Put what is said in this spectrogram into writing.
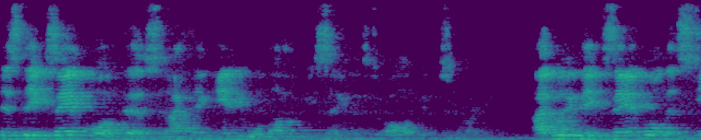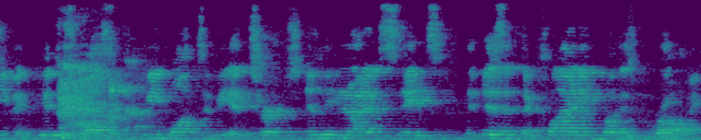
is the example of this. And I think Andy will love me saying this to all of you this morning. I believe the example that Stephen gives to us if we want to be a church in the United States that isn't declining but is growing.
